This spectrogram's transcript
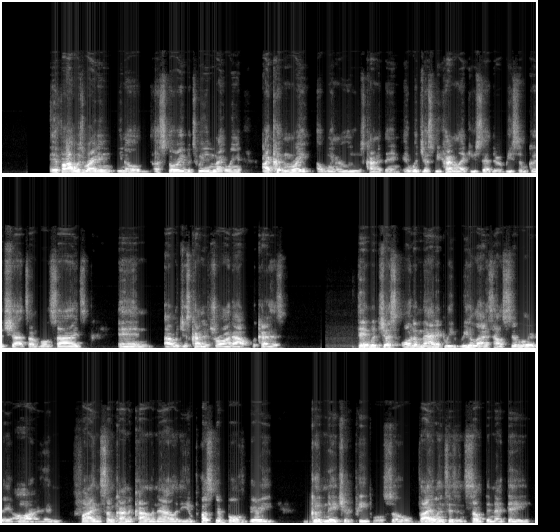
If I was writing, you know, a story between Nightwing, I couldn't write a win or lose kind of thing. It would just be kind of like you said. There would be some good shots on both sides, and I would just kind of draw it out because they would just automatically realize how similar they are and find some kind of commonality. And plus, they're both very good natured people. So violence isn't something that they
